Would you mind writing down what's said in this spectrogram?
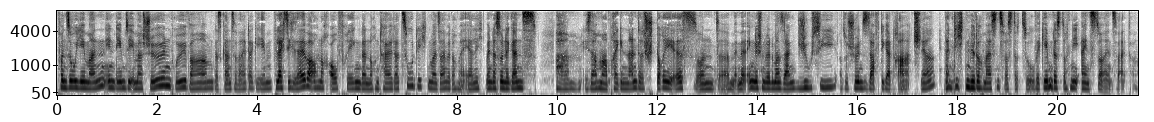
von so jemandem, indem sie immer schön brühwarm das Ganze weitergeben, vielleicht sich selber auch noch aufregen, dann noch einen Teil dazu dichten, weil seien wir doch mal ehrlich, wenn das so eine ganz ähm, ich sag mal, prägnante Story ist und ähm, im Englischen würde man sagen juicy, also schön saftiger Tratsch, ja, dann dichten wir doch meistens was dazu. Wir geben das doch nie eins zu eins weiter.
